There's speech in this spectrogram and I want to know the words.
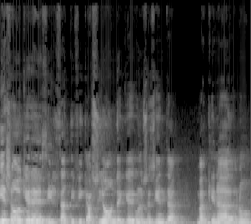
Y eso no quiere decir santificación de que uno se sienta más que nada, no.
